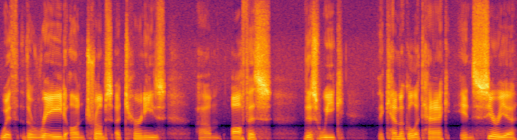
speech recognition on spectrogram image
with the raid on Trump's attorney's um, office this week, the chemical attack in Syria,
